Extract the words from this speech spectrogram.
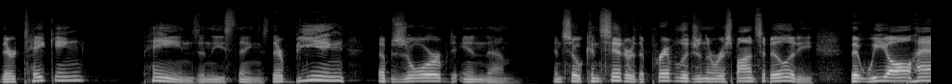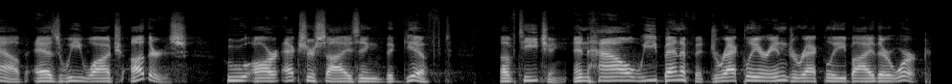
they're taking pains in these things, they're being absorbed in them. And so consider the privilege and the responsibility that we all have as we watch others who are exercising the gift of teaching and how we benefit directly or indirectly by their work.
